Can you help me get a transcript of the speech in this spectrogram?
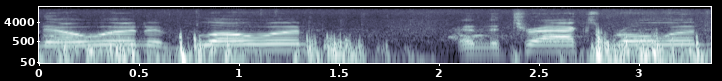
Snowing and blowing and the tracks rolling.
